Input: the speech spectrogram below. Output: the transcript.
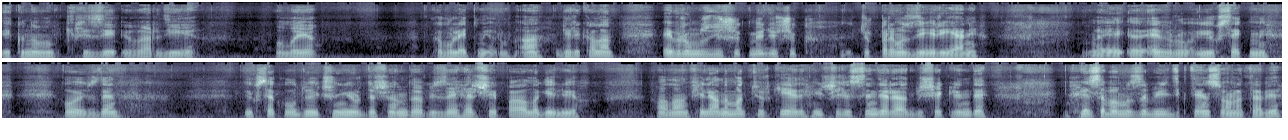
ekonomik krizi var diye olaya kabul etmiyorum. Ah, geri kalan euromuz düşük mü? Düşük. Türk paramız değeri yani. E, e, Euro yüksek mi? O yüzden yüksek olduğu için yurt dışında bize her şey pahalı geliyor falan filan ama Türkiye içerisinde rahat bir şekilde hesabımızı bildikten sonra tabi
